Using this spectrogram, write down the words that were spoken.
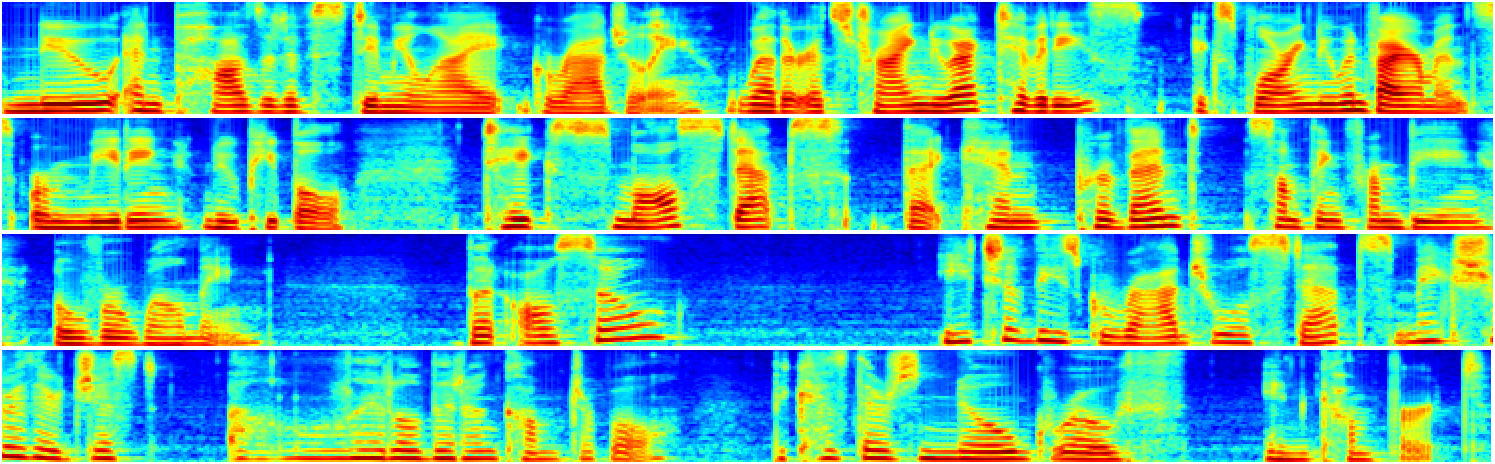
new and positive stimuli gradually, whether it's trying new activities, exploring new environments, or meeting new people. Take small steps that can prevent something from being overwhelming. But also, each of these gradual steps, make sure they're just a little bit uncomfortable because there's no growth in comfort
